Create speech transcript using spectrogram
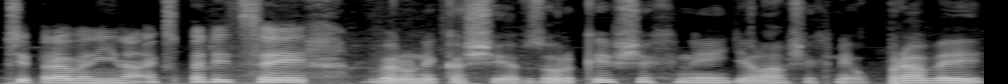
připravený na expedici. Veronika šije vzorky všechny, dělá všechny opravy,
